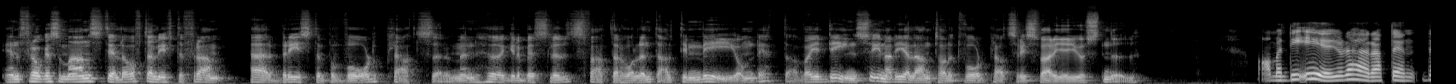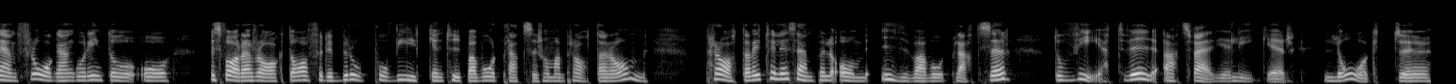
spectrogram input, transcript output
En fråga som anställda ofta lyfter fram är bristen på vårdplatser, men högre beslutsfattare håller inte alltid med om detta. Vad är din syn när det gäller antalet vårdplatser i Sverige just nu? Ja, men det är ju det här att den, den frågan går inte att, att besvara rakt av för det beror på vilken typ av vårdplatser som man pratar om. Pratar vi till exempel om IVA-vårdplatser, då vet vi att Sverige ligger lågt. Eh,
